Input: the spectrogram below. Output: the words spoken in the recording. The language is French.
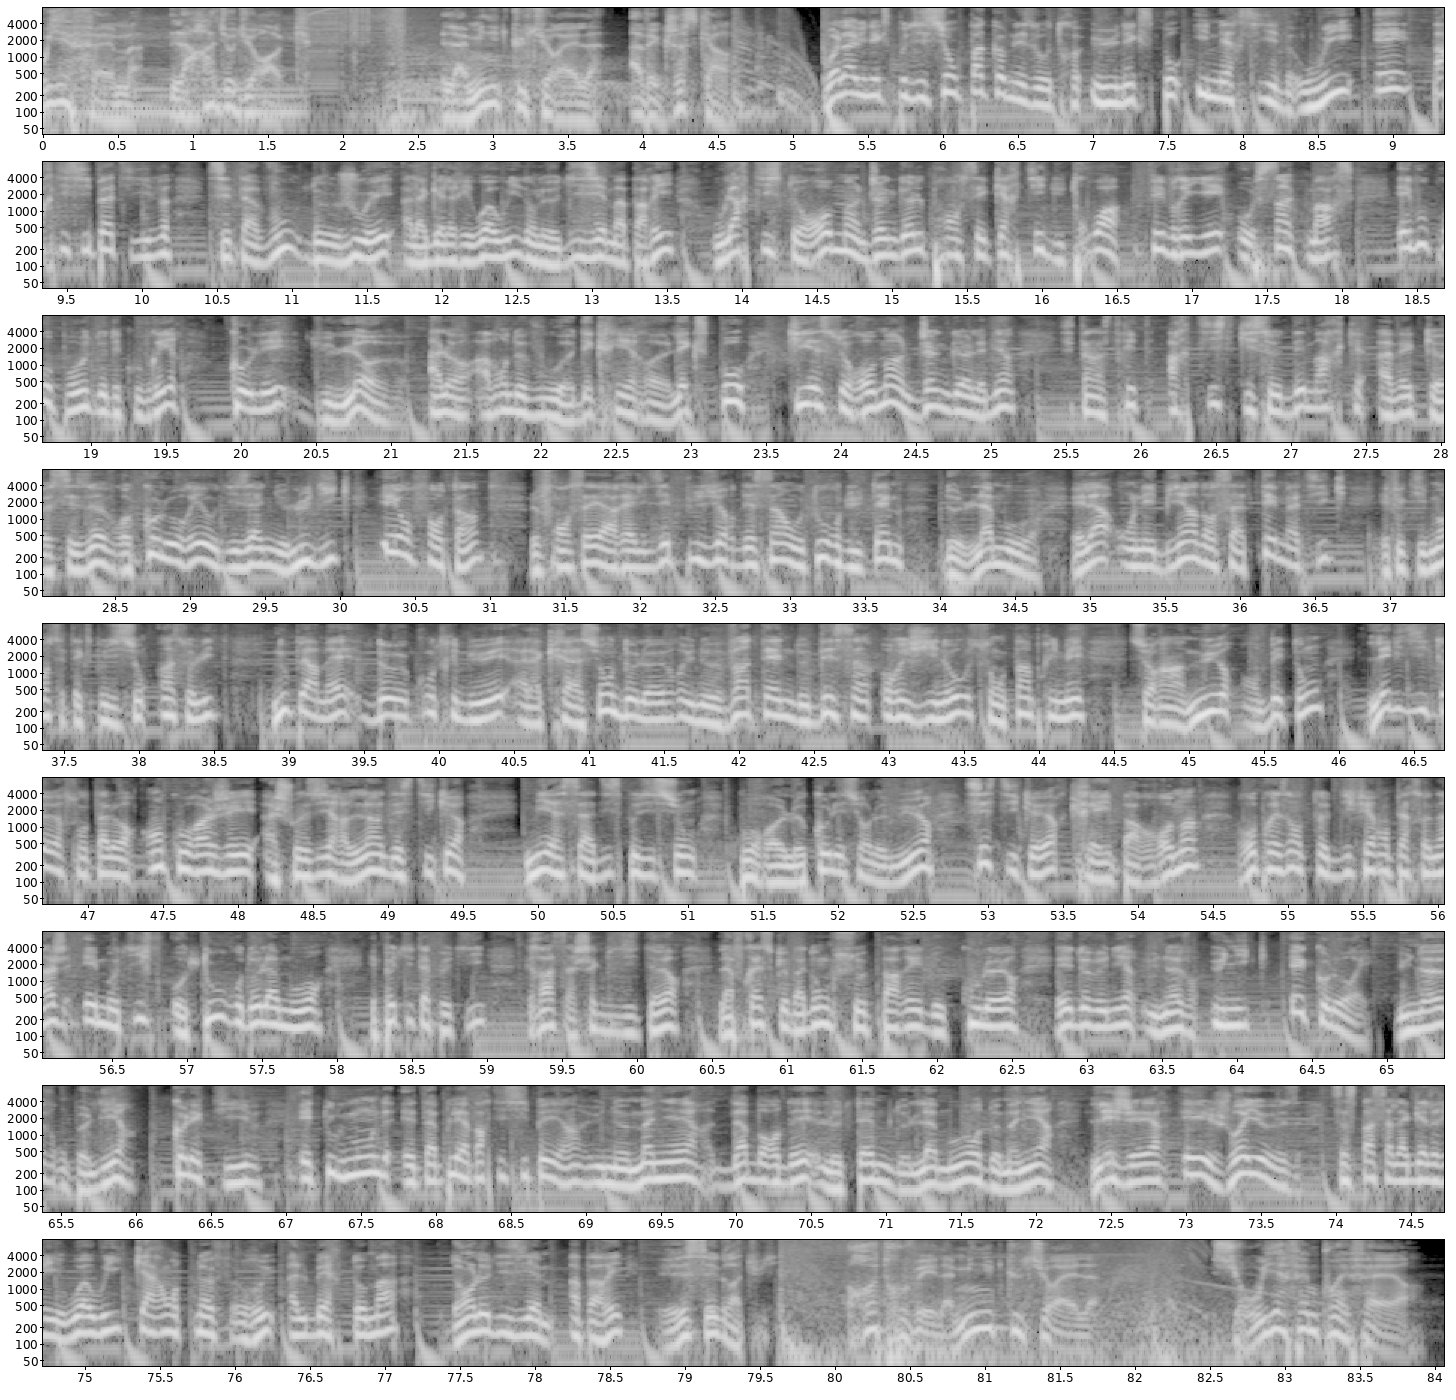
Oui FM, la radio du rock. La minute culturelle avec Josquin. Voilà une exposition pas comme les autres, une expo immersive, oui, et participative. C'est à vous de jouer à la galerie Huawei dans le 10e à Paris, où l'artiste Romain Jungle prend ses quartiers du 3 février au 5 mars et vous propose de découvrir coller du love. Alors, avant de vous euh, décrire euh, l'expo, qui est ce Romain Jungle? Eh bien, c'est un street artiste qui se démarque avec euh, ses œuvres colorées au design ludique et enfantin. Le français a réalisé plusieurs dessins autour du thème de l'amour. Et là, on est bien dans sa thématique. Effectivement, cette exposition insolite nous permet de contribuer à la création de l'œuvre. Une vingtaine de dessins originaux sont imprimés sur un mur en béton. Les visiteurs sont alors encouragés à choisir l'un des stickers mis à sa disposition pour le coller sur le mur. Ces stickers, créés par Romain, représentent différents personnages et motifs autour de l'amour. Et petit à petit, grâce à chaque visiteur, la fresque va donc se parer de couleurs et devenir une œuvre unique et colorée. Une œuvre, on peut le dire, collective et tout le monde est appelé à participer. Hein. Une manière d'aborder le thème de l'amour de manière légère et joyeuse. Ça se passe à la galerie Huawei, 49 rue Albert Thomas, dans le 10e à Paris et c'est gratuit. Retrouvez la minute culturelle sur wifm.fr.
